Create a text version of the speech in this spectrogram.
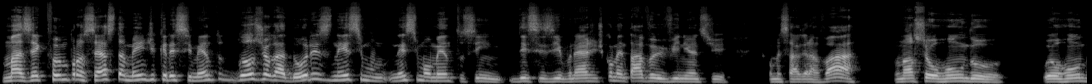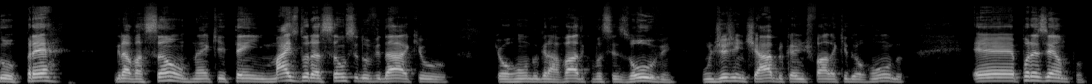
mas é que foi um processo também de crescimento dos jogadores nesse, nesse momento, assim, decisivo, né, a gente comentava, eu e o Vini, antes de começar a gravar, o nosso Eu Rondo, o Eu Rondo pré-gravação, né, que tem mais duração, se duvidar, que o, que o Rondo gravado, que vocês ouvem, um dia a gente abre o que a gente fala aqui do Rondo, é, por exemplo,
